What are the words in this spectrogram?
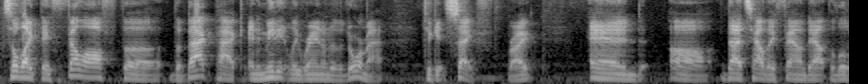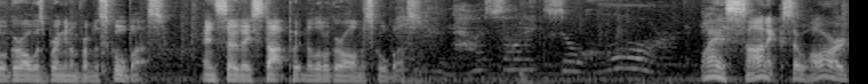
So like they fell off the the backpack and immediately ran under the doormat to get safe, right? And uh, that's how they found out the little girl was bringing them from the school bus. And so they stopped putting the little girl on the school bus. So hard? Why is Sonic so hard?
